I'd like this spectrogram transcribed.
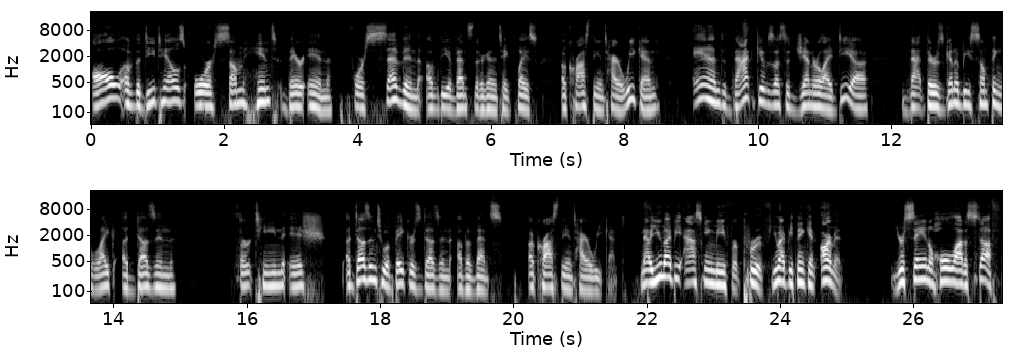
all of the details or some hint therein for seven of the events that are going to take place across the entire weekend. And that gives us a general idea that there's going to be something like a dozen, 13 ish, a dozen to a baker's dozen of events across the entire weekend. Now, you might be asking me for proof. You might be thinking, Armen, you're saying a whole lot of stuff,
